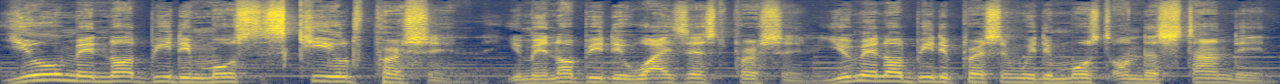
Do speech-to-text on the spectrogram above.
you may not be the most skilled person. You may not be the wisest person. You may not be the person with the most understanding.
